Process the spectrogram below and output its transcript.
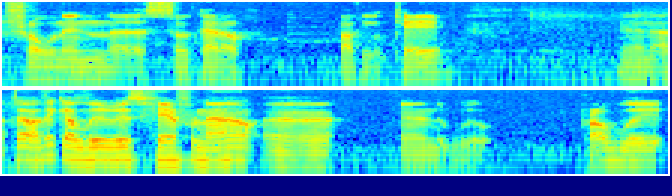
thrown in uh, some kind of fucking cave. And I, I think I'll leave it here for now, uh, and we'll probably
